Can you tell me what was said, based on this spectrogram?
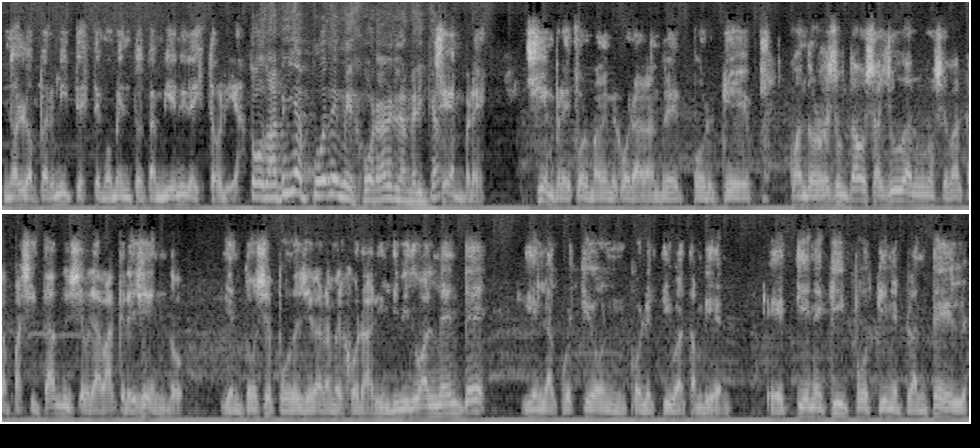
nos lo permite este momento también y la historia. ¿Todavía puede mejorar el América? Siempre, siempre hay forma de mejorar, Andrés, porque cuando los resultados ayudan uno se va capacitando y se la va creyendo y entonces puede llegar a mejorar individualmente y en la cuestión colectiva también. Eh, tiene equipo, tiene plantel,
